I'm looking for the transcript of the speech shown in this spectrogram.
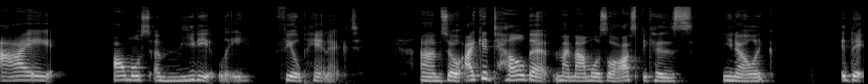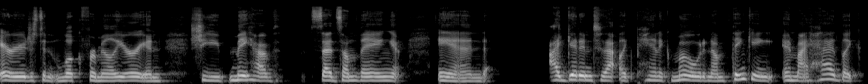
I almost immediately feel panicked. Um, so I could tell that my mom was lost because, you know, like the area just didn't look familiar and she may have said something and I get into that like panic mode and I'm thinking in my head like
